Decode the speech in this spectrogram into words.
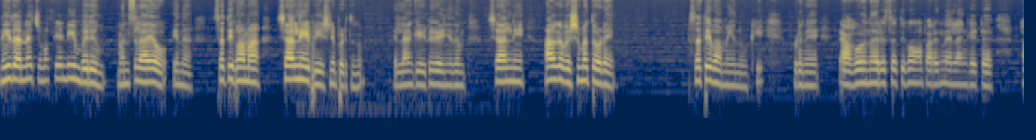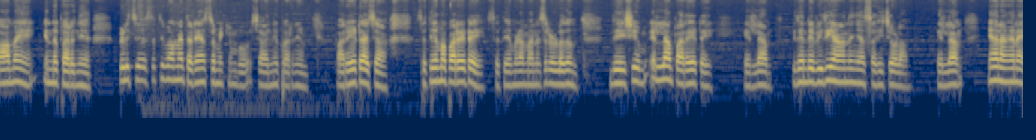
നീ തന്നെ ചുമക്കേണ്ടിയും വരും. മനസ്സിലായോ? എന്ന് സത്യഭാമ ശാലിനിയെ ഭീഷണിപ്പെടുത്തുന്നു. എല്ലാം കേട്ട് കഴിഞ്ഞതും ശാലിനി ആകെ വിഷമത്തോടെ സത്യഭാമയെ നോക്കി. ഉടനെ രാഘവൻ നേരെ സത്യഭാമ പറയുന്നതെല്ലാം കേട്ട് ഭാമയെ എന്ന് പറഞ്ഞ് വിളിച്ച് സത്യഭാമയെ തടയാൻ ശ്രമിക്കുമ്പോൾ ശാലിനി പറഞ്ഞു പറയട്ടെ അച്ഛാ സത്യമ്മ പറയട്ടെ. സത്യമ്മയുടെ മനസ്സിലുള്ളതും ദേഷ്യവും എല്ലാം പറയട്ടെ. എല്ലാം ഇതെന്റെ വിധിയാണെന്ന് ഞാൻ സഹിച്ചോളാം. എല്ലാം ഞാൻ അങ്ങനെ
